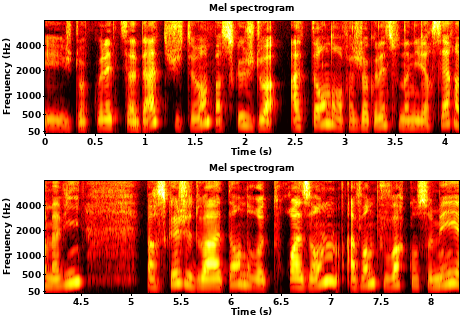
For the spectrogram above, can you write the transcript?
et je dois connaître sa date justement parce que je dois attendre, enfin je dois connaître son anniversaire à ma vie parce que je dois attendre trois ans avant de pouvoir consommer,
